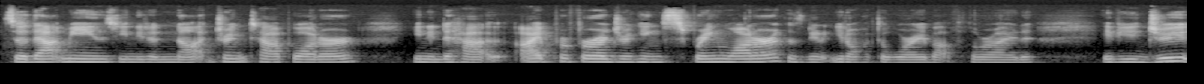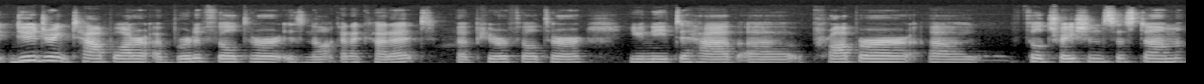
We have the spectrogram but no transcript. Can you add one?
So that means you need to not drink tap water. You need to have, I prefer drinking spring water because you don't have to worry about fluoride. If you do, do drink tap water, a Brita filter is not going to cut it. A PUR filter, you need to have a proper uh, filtration system,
